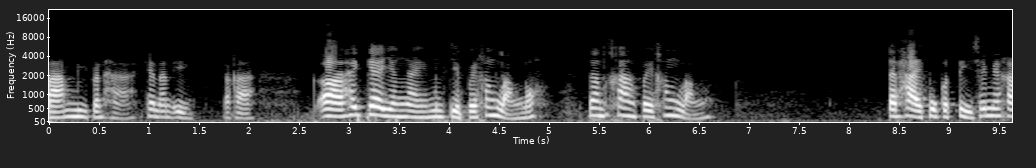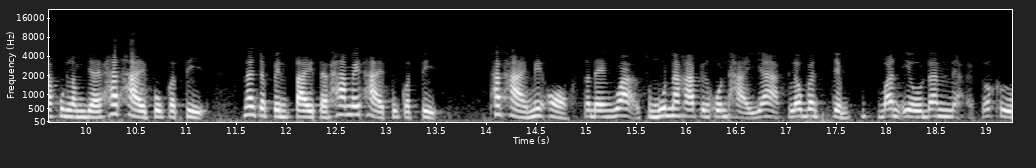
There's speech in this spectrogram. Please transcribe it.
ม้ามมีปัญหาแค่นั้นเองนะคะให้แก้ยังไงมันเจ็บไปข้างหลังเนาะด้านข้างไปข้างหลัง แต่ถ่ายปกติใช่ไหมคะคุณลำไยถ้าถ่ายปกติน่าจะเป็นไตแต่ถ้าไม่ถ่ายปกติ ถ้าถ่ายไม่ออกแสดงว่าสมมุตินะคะ เป็นคนถ่ายยาก แล้วมันเจ็บบ้านเอวด้านเนี่ยก็คือ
